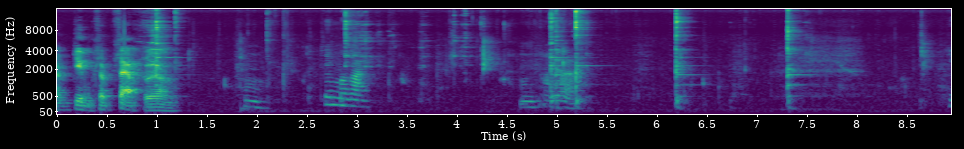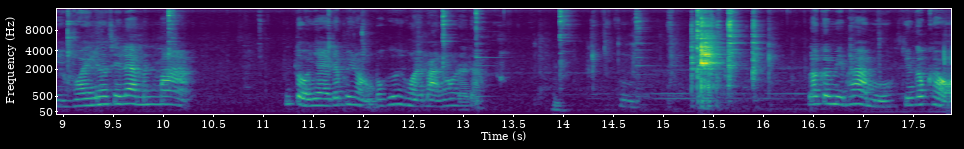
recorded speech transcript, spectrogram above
น้ำจิ้มแซ่บๆเลยอืมจิ้มมาก่อนอืมอร่อย อย่างหอยเนื้อใช้แรกมันมาก มันตัวใหญ่แล้วพี่น้องบ่คือหอยบานเฮาแล้วจ้ะอืมแล้วก็มีผ้าหมูกินกับข้าว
